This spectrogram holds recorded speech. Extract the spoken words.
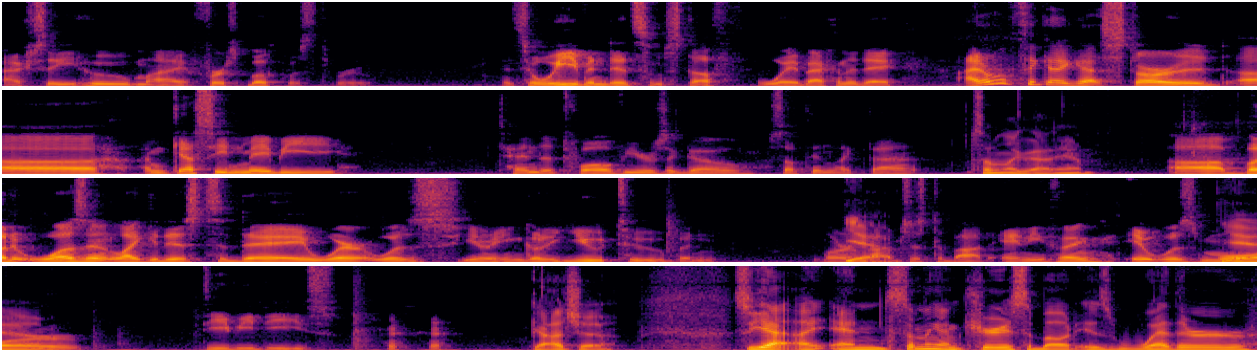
actually who my first book was through. And so we even did some stuff way back in the day. I don't think I got started. Uh, I'm guessing maybe ten to twelve years ago, something like that. Something like that, yeah. Uh, but it wasn't like it is today, where it was you know you can go to YouTube and learn yeah. about just about anything. It was more yeah. DVDs. gotcha. So yeah, I, and something I'm curious about is whether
